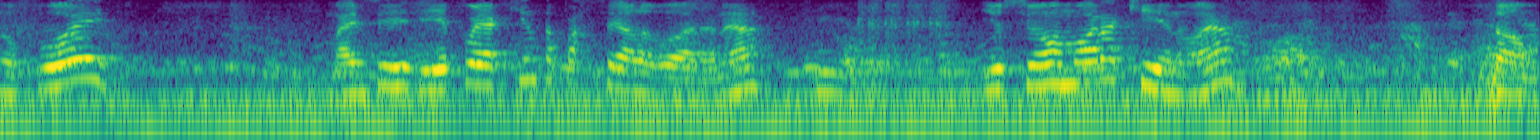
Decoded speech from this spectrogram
Não foi? Mas e, e foi a quinta parcela agora, né? E o senhor mora aqui, não é? Então.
